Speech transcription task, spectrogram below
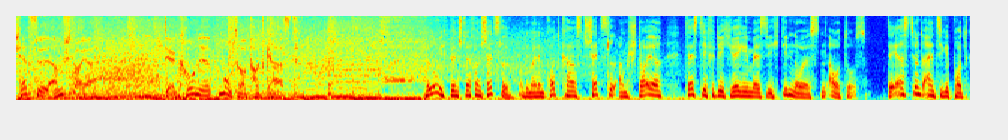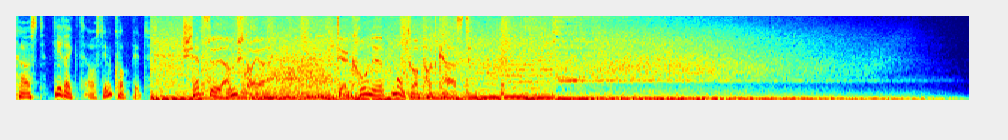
Schätzel am Steuer. Der Krone Motor Podcast. Hallo, ich bin Stefan Schätzel und in meinem Podcast Schätzel am Steuer teste ich für dich regelmäßig die neuesten Autos. Der erste und einzige Podcast direkt aus dem Cockpit. Schätzel am Steuer. Der Krone Motor Podcast.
